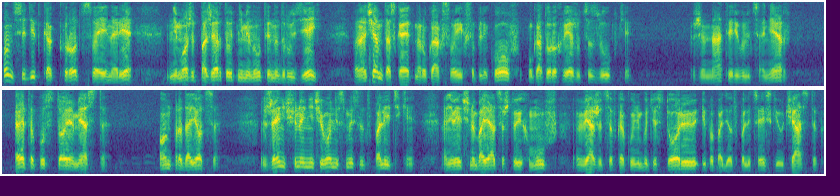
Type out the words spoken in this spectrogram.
Он сидит как крот в своей норе, не может пожертвовать ни минуты на друзей, по ночам таскает на руках своих сопляков, у которых режутся зубки. Женатый революционер — это пустое место. Он продается. Женщины ничего не смыслят в политике — они вечно боятся, что их муж вяжется в какую-нибудь историю и попадет в полицейский участок.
